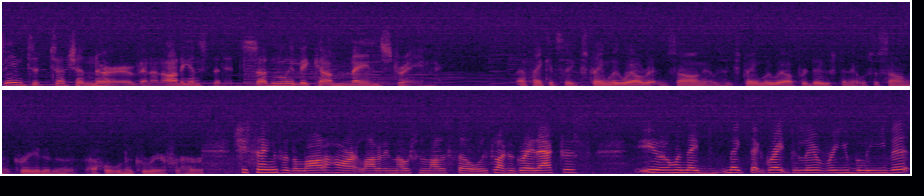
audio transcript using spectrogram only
seemed to touch a nerve in an audience that had suddenly become mainstream. I think it's an extremely well-written song. It was extremely well produced, and it was a song that created a, a, whole new career for her. She sings with a lot of heart, a lot of emotion, a lot of soul. It's like a great actress. You know, when they make that great delivery, you believe it.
